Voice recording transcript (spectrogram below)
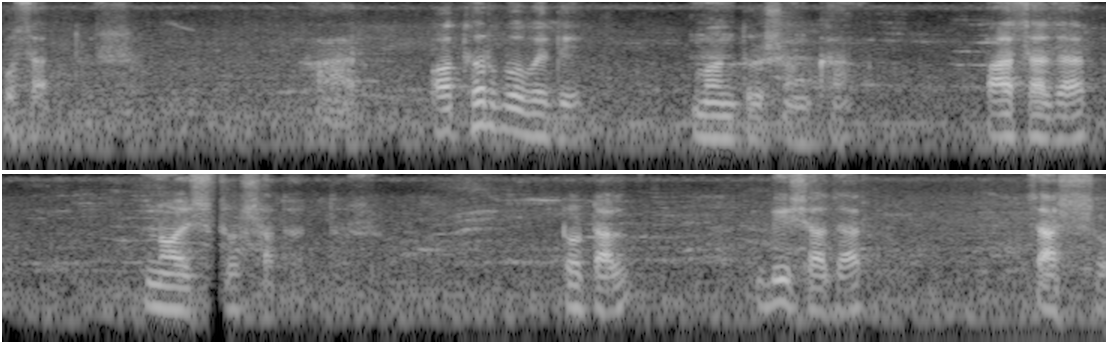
পঁচাত্তর। আর অথর্ববেদে মন্ত্র সংখ্যা পাঁচ হাজার নয়শো সাতাত্তর। টোটাল বিশ হাজার চারশো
